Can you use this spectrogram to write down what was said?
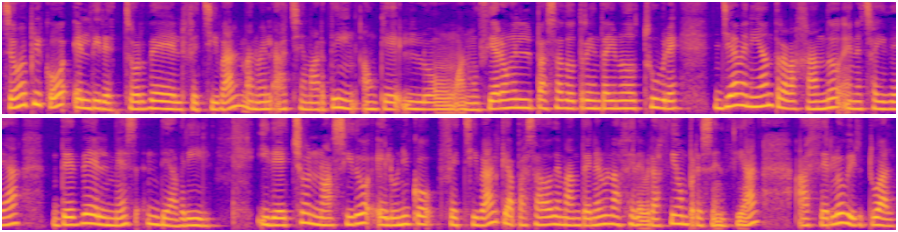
Según explicó el director del festival, Manuel H. Martín, aunque lo anunciaron el pasado 31 de octubre, ya venían trabajando en esta idea desde el mes de abril. Y de hecho no ha sido el único festival que ha pasado de mantener una celebración presencial a hacerlo virtual.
